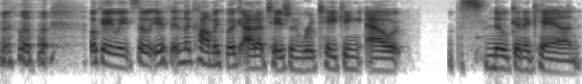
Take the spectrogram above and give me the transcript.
okay, wait. So if in the comic book adaptation we're taking out Snoke in a can,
